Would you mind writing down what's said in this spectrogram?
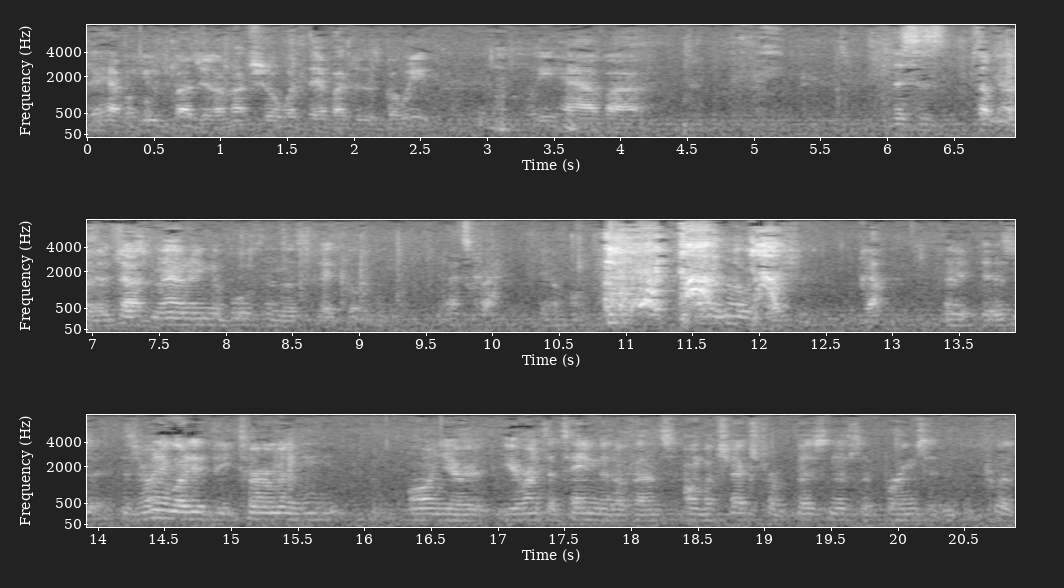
they have a huge budget, I'm not sure what their budget is, but we, we have, uh, this is something Yeah, they're that's just done. manning the booth in the building. That's correct. Yeah. Another question. Yeah. Uh, Is, is there any way to determine on your, your entertainment events, how much extra business it brings in? Because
